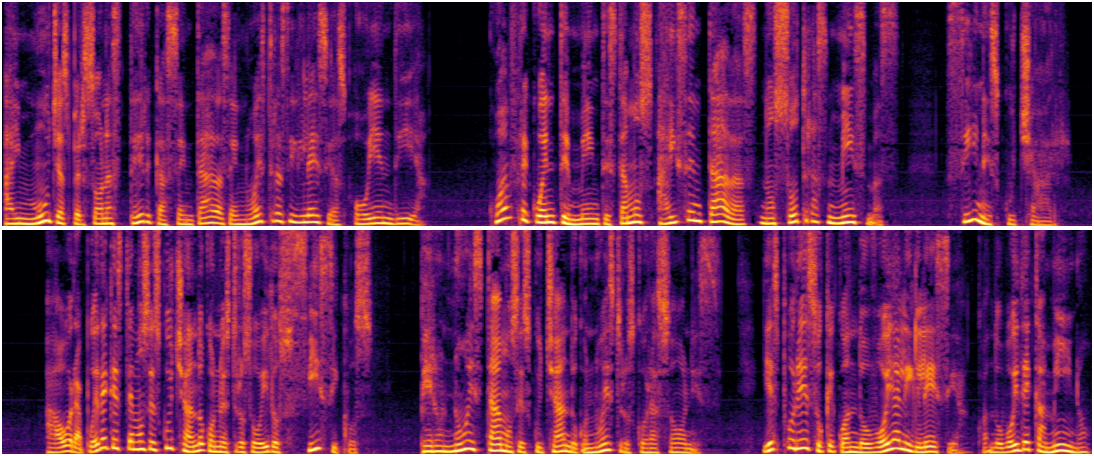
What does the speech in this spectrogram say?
Hay muchas personas tercas sentadas en nuestras iglesias hoy en día. ¿Cuán frecuentemente estamos ahí sentadas nosotras mismas sin escuchar? Ahora, puede que estemos escuchando con nuestros oídos físicos, pero no estamos escuchando con nuestros corazones. Y es por eso que cuando voy a la iglesia, cuando voy de camino,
